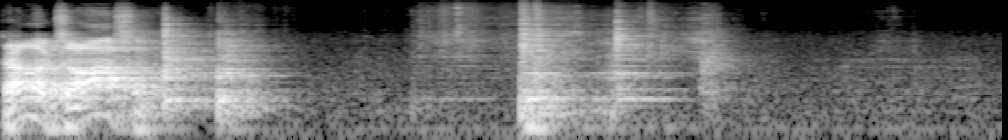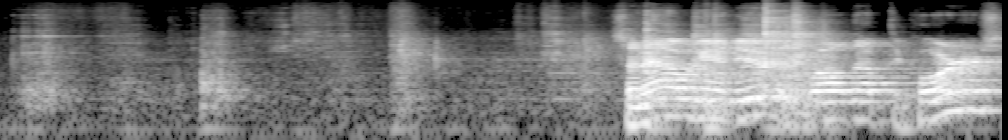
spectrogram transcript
That looks awesome. The corners.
